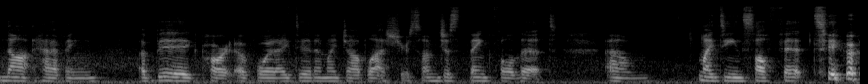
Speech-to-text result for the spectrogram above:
not having a big part of what I did in my job last year. So I'm just thankful that um, my dean saw fit to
